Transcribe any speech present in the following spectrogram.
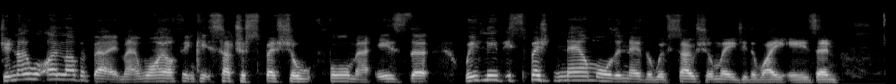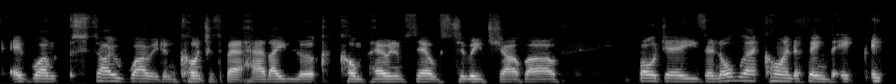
Do you know what I love about it, man? Why I think it's such a special format is that we live, especially now more than ever, with social media the way it is, and everyone so worried and conscious about how they look, comparing themselves to each other, bodies, and all that kind of thing. That it, it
